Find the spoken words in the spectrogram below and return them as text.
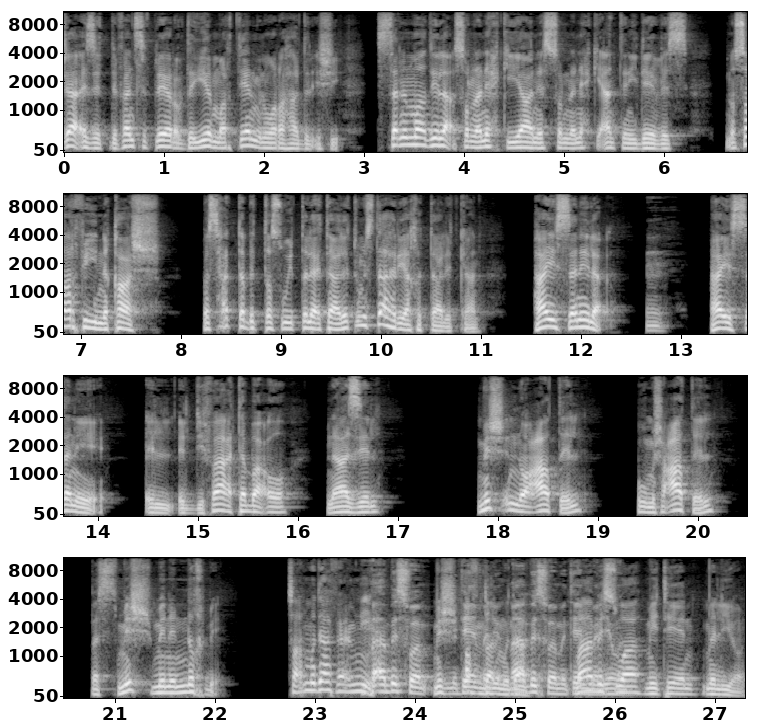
جائزة defensive player of the year مرتين من وراء هذا الإشي. السنة الماضية لا صرنا نحكي يانس صرنا نحكي أنتوني ديفيس إنه صار في نقاش بس حتى بالتصويت طلع ثالث ومستاهل ياخذ ثالث كان. هاي السنة لا. هاي السنة الدفاع تبعه نازل. مش إنه عاطل هو مش عاطل بس مش من النخبة. صار مدافع منيح. ما بيسوى مش 200 أفضل مليون. مدافع. ما بيسوى 200 ما بيسوى 200 مليون.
